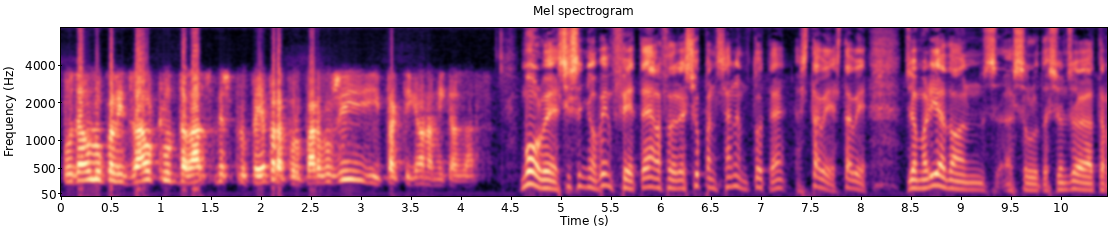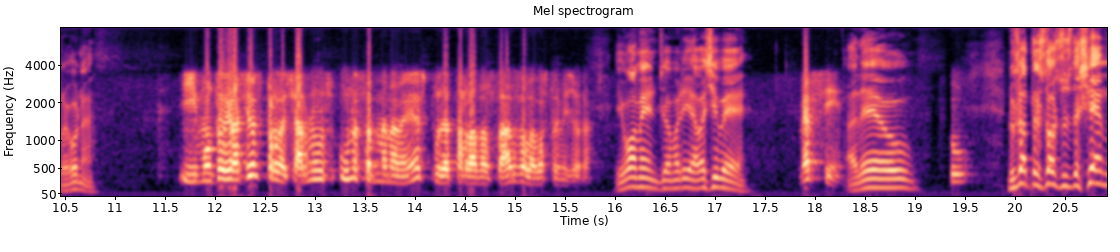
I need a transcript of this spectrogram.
podeu localitzar el club de darts més proper per apropar-vos-hi i practicar una mica els darts. Molt bé, sí senyor, ben fet, eh? La federació pensant en tot, eh? Està bé, està bé. Joan Maria, doncs, eh, salutacions a Tarragona. I moltes gràcies per deixar-nos una setmana més poder parlar dels darts a la vostra emissora. Igualment, Joan Maria, vagi bé. Merci. Adeu. Nosaltres dos us deixem,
